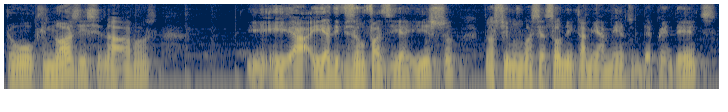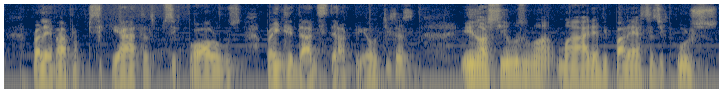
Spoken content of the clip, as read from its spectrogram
Então, o que nós ensinávamos e, e, a, e, a, divisão fazia isso. Nós tínhamos uma sessão de encaminhamento de dependentes para levar para psiquiatras, psicólogos, para entidades terapêuticas. E nós tínhamos uma, uma área de palestras e cursos,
